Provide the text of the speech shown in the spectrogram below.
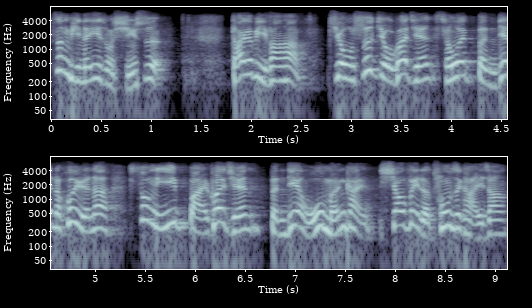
赠品的一种形式。打个比方哈，九十九块钱成为本店的会员呢，送你一百块钱本店无门槛消费的充值卡一张，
